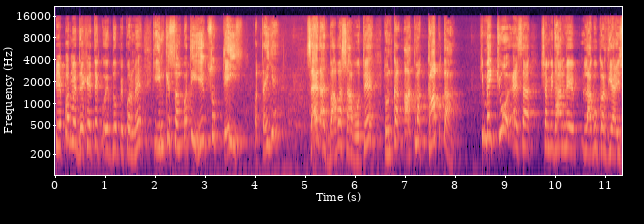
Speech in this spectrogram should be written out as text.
पेपर में देखे थे, एक दो पेपर में, कि इनकी संपत्ति 123 पता ही है। शायद आज बाबा साहब होते तो उनका आत्मा कांपता कि मैं क्यों ऐसा संविधान में लागू कर दिया इस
